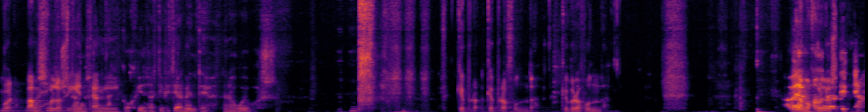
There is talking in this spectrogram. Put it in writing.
Bueno, vamos Pues sí, con lo siguiente. ahí cogidos artificialmente de los huevos. Qué, pro- qué profundo, qué profundo. A ver, Vamos con noticia.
